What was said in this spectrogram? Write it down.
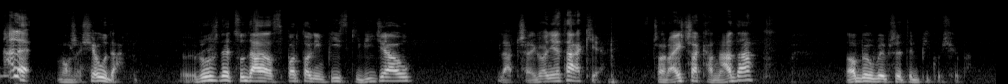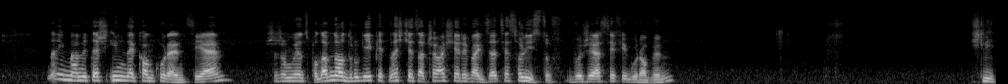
No ale może się uda. Różne cuda sport olimpijski widział. Dlaczego nie takie? Wczorajsza Kanada? To byłby przy tym pikuś chyba. No i mamy też inne konkurencje. Szczerze mówiąc, podobno o 2.15 zaczęła się rywalizacja solistów w łyżwiarstwie figurowym. Jeśli,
